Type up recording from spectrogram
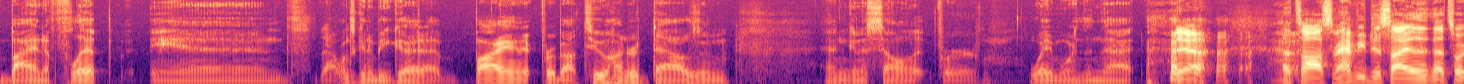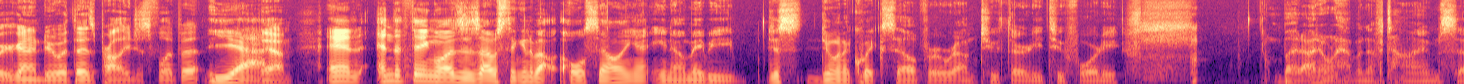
buying a flip, and that one's going to be good. I'm buying it for about two hundred thousand, and going to sell it for way more than that. Yeah, that's awesome. Have you decided that's what you're gonna do with it? Is probably just flip it. Yeah. Yeah. And and the thing was is I was thinking about wholesaling it, you know, maybe just doing a quick sell for around 230, 240. But I don't have enough time, so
